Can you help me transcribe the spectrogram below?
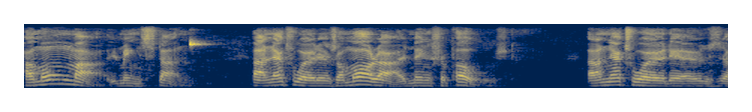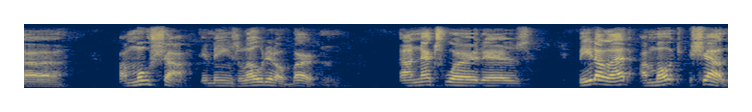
Hamunma. It means stun. Our next word is amora. It means supposed. Our next word is uh, amusha. It means loaded or burdened. Our next word is bidalet amot shel,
